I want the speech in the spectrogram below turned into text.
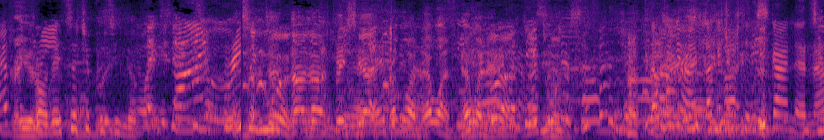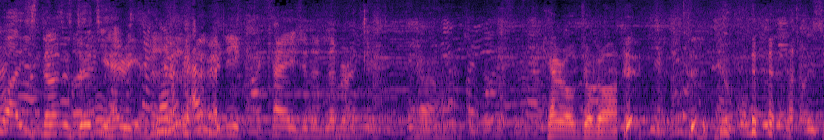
what? Oh, that's such a pretty look. No, no, please, yeah. Come on, that one, that one. Harry. See why he's known as Dirty Harry. eh? Unique occasion in Limerick. Carol Jordan. this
